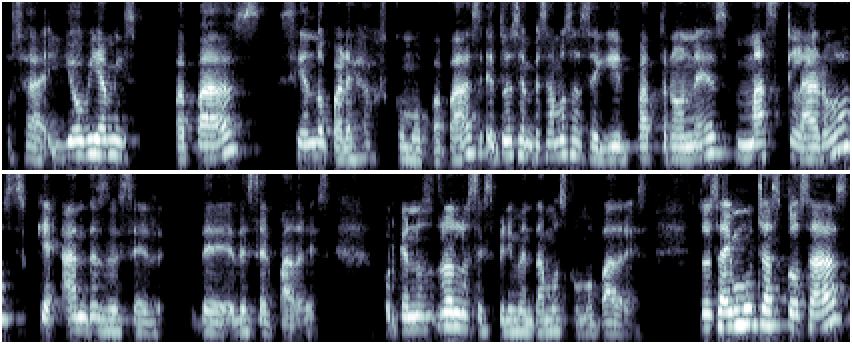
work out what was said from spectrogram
o sea, yo vi a mis papás siendo parejas como papás, entonces empezamos a seguir patrones más claros que antes de ser, de, ser padres, porque nosotros los experimentamos como padres. Entonces hay muchas cosas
